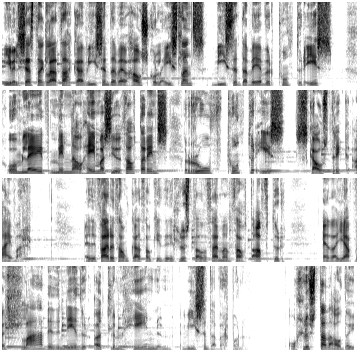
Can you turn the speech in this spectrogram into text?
Ég vil sérstaklega þakka Vísendavef Háskóla Íslands, vísendavefur.is og um leið minna á heimasíðu þáttarins rúf.is skástrygg ævar. Ef þið farið þangað þá getið þið hlusta á þennan þátt aftur eða jáfnvel hlaðið niður öllum hinum vísendavörpunum og hlustað á þau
